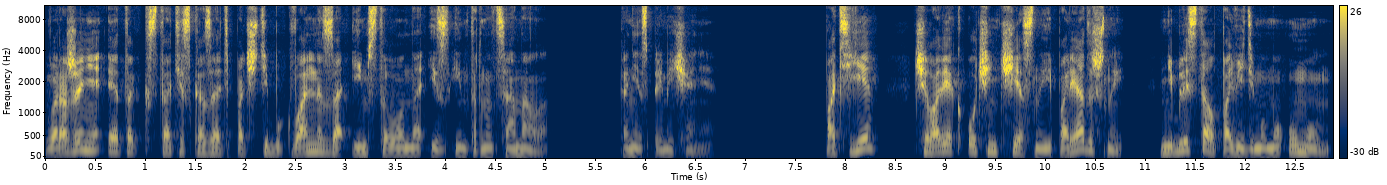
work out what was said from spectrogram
Выражение это, кстати сказать, почти буквально заимствовано из «Интернационала». Конец примечания. Патье, человек очень честный и порядочный, не блистал, по-видимому, умом.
